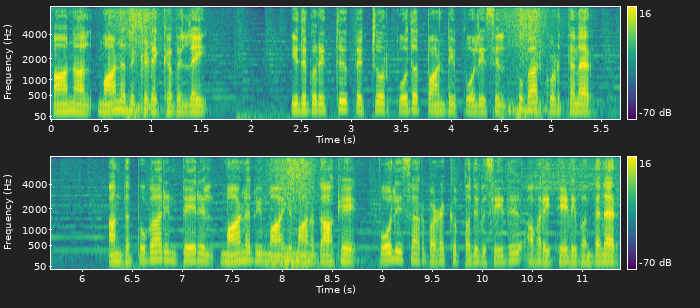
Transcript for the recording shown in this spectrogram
ஆனால் மாணவி கிடைக்கவில்லை. இதுகுறித்து பெற்றோர் பூதப்பாண்டி போலீசில் புகார் கொடுத்தனர். அந்த புகாரின் பேரில் மாணவி மாயமானதாக போலீசார் வழக்கு பதிவு செய்து அவரை தேடி வந்தனர்.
